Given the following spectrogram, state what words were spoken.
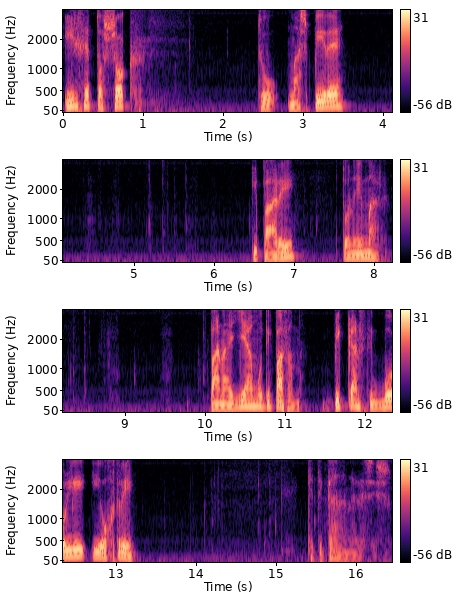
ήρθε το σοκ του μας πήρε η Παρή το Νεϊμάρ. Παναγία μου τι πάθαμε. Μπήκαν στην πόλη οι οχτροί. Και τι κάνανε ρε εσείς,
